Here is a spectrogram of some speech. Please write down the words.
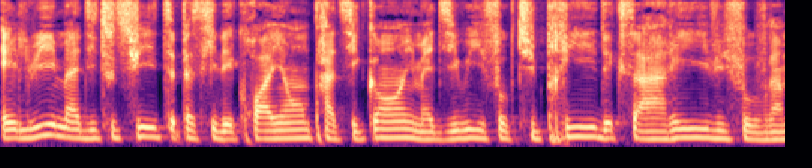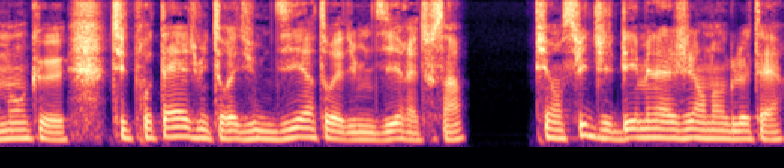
Et lui, il m'a dit tout de suite, parce qu'il est croyant, pratiquant, il m'a dit oui, il faut que tu pries dès que ça arrive, il faut vraiment que tu te protèges, mais t'aurais dû me dire, t'aurais dû me dire et tout ça. Puis ensuite, j'ai déménagé en Angleterre.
